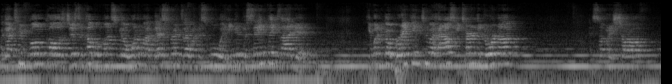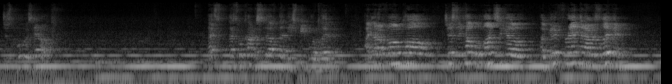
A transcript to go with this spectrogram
I got two phone calls just a couple months ago. One of my best friends I went to school with, he did the same things I did. He went to go break into a house, he turned the doorknob, and somebody shot off, just blew his head off. That's, that's what kind of stuff that these people are living. I got a phone call just a couple months ago. A good friend that I was living,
